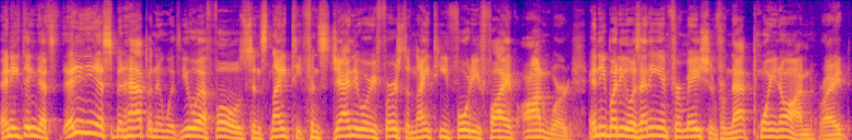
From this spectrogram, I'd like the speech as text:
anything that's anything that's been happening with UFOs since 19 since January 1st of 1945 onward. Anybody who has any information from that point on, right,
